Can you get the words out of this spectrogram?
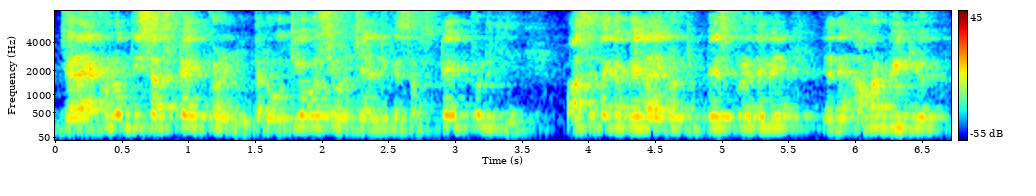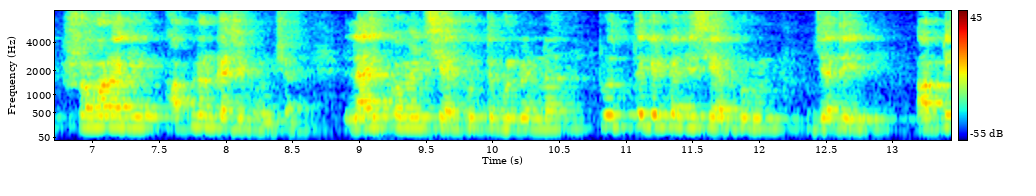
যারা এখন অবধি সাবস্ক্রাইব করেনি, তারা অতি অবশ্যই আমার চ্যানেলটিকে সাবস্ক্রাইব করে দিয়ে পাশে থাকা বেল আইকনটি প্রেস করে দেবেন, যাতে আমার ভিডিও সবার আগে আপনার কাছে পৌঁছায়। লাইক কমেন্ট শেয়ার করতে ভুলবেন না। প্রত্যেকের কাছে শেয়ার করুন, যাতে আপনি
